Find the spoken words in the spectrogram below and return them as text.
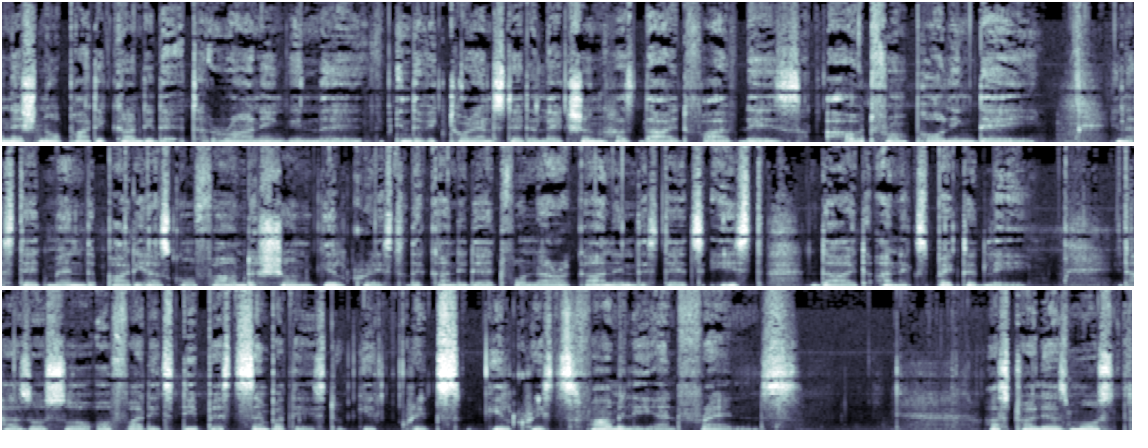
National Party candidate running in the in the Victorian state election has died five days out from polling day. In a statement, the party has confirmed Shaun Gilchrist, the candidate for Narracan in the state's east, died unexpectedly. It has also offered its deepest sympathies to Gilchrist's, Gilchrist's family and friends. Australia's most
